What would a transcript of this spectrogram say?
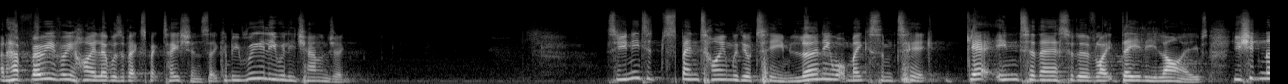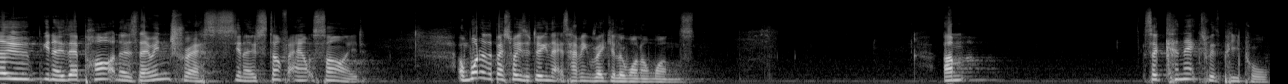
and have very, very high levels of expectations, so it can be really, really challenging. So you need to spend time with your team, learning what makes them tick, get into their sort of like daily lives. You should know, you know, their partners, their interests, you know, stuff outside. And one of the best ways of doing that is having regular one-on-ones. Um, so connect with people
